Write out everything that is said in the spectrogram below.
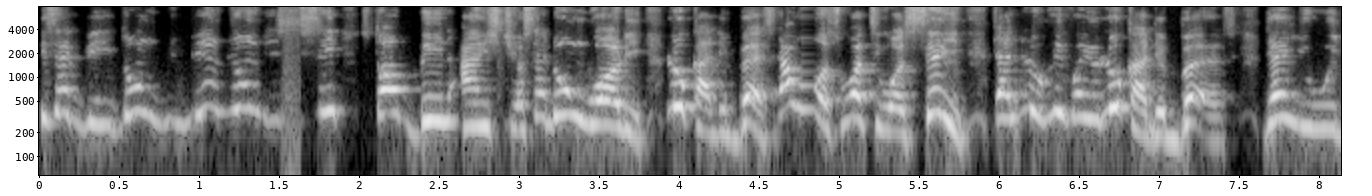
He said, "Be don't don't see stop being anxious." Said, "Don't worry. Look at the birds." That was what he was saying. That look, if when you look at the birds, then you will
